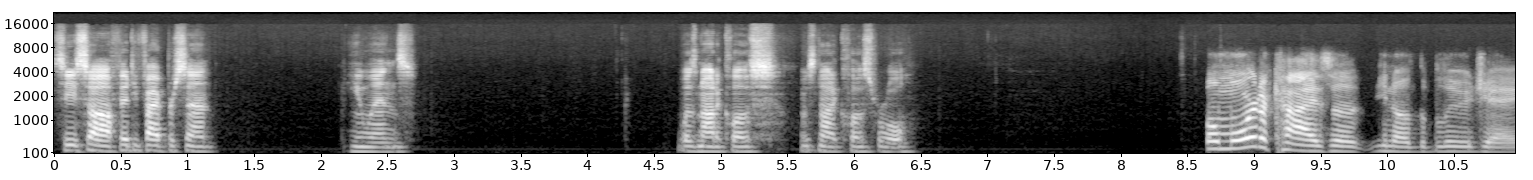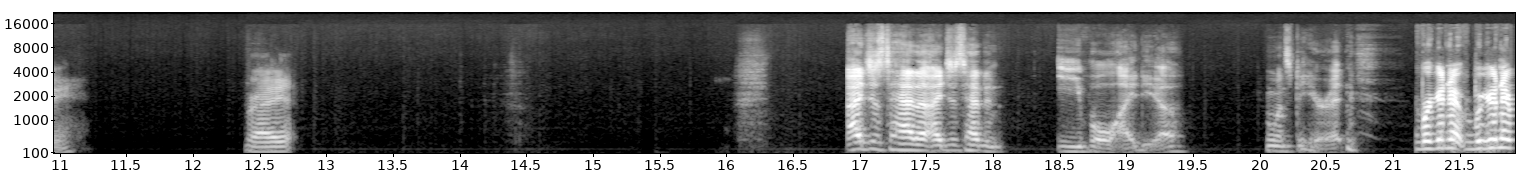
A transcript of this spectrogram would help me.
Seasaw, 55%. He wins. Mm-hmm. Was not a close. Was not a close roll. Well, Mordecai's a you know the blue jay, right? I just had a, I just had an evil idea. Who wants to hear it? We're gonna we're gonna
